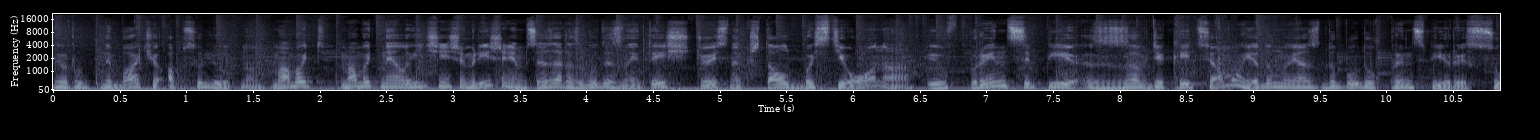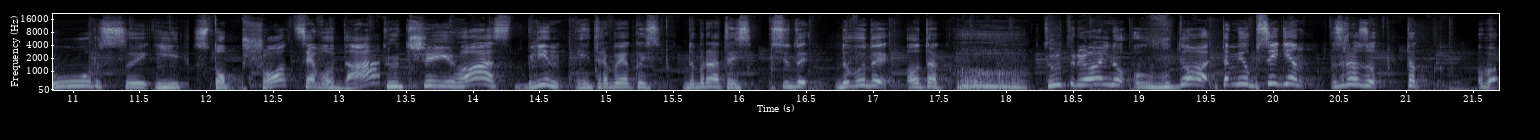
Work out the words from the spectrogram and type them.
я рут не бачу абсолютно. Мабуть, мабуть, найлогічнішим рішенням це зараз буде знайти щось на кшталт бастіона. І в принципі, завдяки цьому, я думаю, я здобуду в принципі ресурси і. Стоп, що? Це вода? Тут ще й газ. Блін, і треба якось добратись сюди до води. Отак. О, тут реально вода. Там і обсидіан. Зразу так. Опа,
